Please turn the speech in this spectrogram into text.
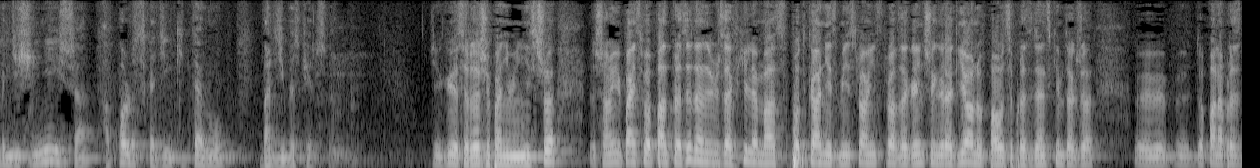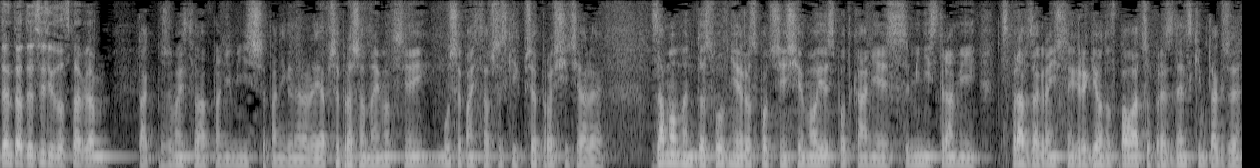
będzie silniejsza, a Polska dzięki temu bardziej bezpieczna. Dziękuję serdecznie panie ministrze. Szanowni państwo, pan prezydent już za chwilę ma spotkanie z ministrami spraw zagranicznych regionów w Pałacu Prezydenckim, także y, do pana prezydenta decyzję zostawiam. Tak, proszę Państwa, Panie Ministrze, Panie Generale, ja przepraszam najmocniej. Muszę Państwa wszystkich przeprosić, ale za moment dosłownie rozpocznie się moje spotkanie z ministrami spraw zagranicznych regionów w Pałacu Prezydenckim, także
